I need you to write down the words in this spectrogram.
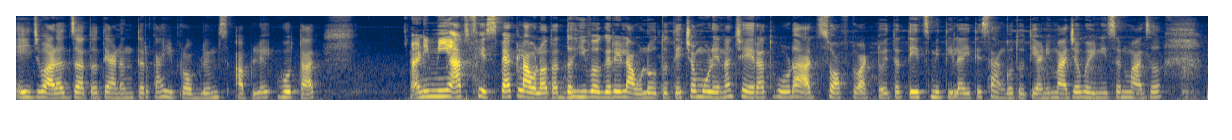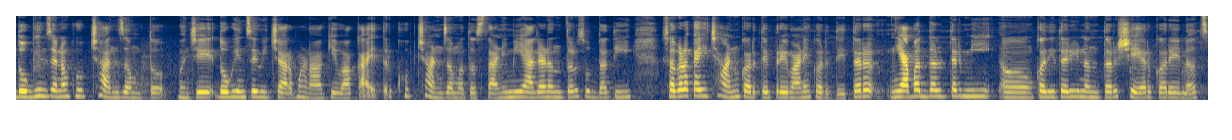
एज वाढत जातं त्यानंतर काही प्रॉब्लेम्स आपले होतात. आणि मी आज फेस पॅक लावला होता दही वगैरे लावलं होतं. त्याच्यामुळे ना चेहरा थोडा आज सॉफ्ट वाटतोय तर तेच मी तिला इथे सांगत होती. आणि माझ्या वहिनीचं माझं दोघींचं ना खूप छान जमतं. म्हणजे दोघींचे विचार म्हणा किंवा काय तर खूप छान जमत असतं. आणि मी आल्यानंतर सुद्धा ती सगळं काही छान करते प्रेमाने करते. तर याबद्दल तर मी कधीतरी नंतर शेअर करेलच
